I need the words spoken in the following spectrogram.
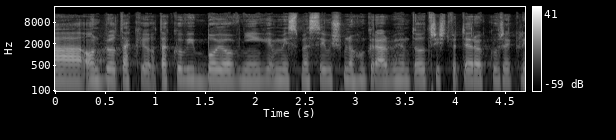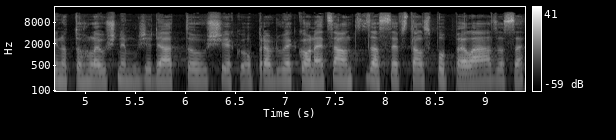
a on byl tak, takový bojovník. My jsme si už mnohokrát během toho tři čtvrtě roku řekli, no tohle už nemůže dát, to už jako opravdu je konec a on zase vstal z popela zase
